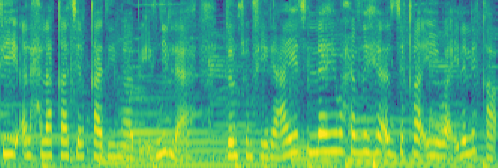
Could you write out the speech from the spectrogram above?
في الحلقات القادمة بإذن الله. دمتم في رعاية الله وحفظه أصدقائي وإلى اللقاء.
